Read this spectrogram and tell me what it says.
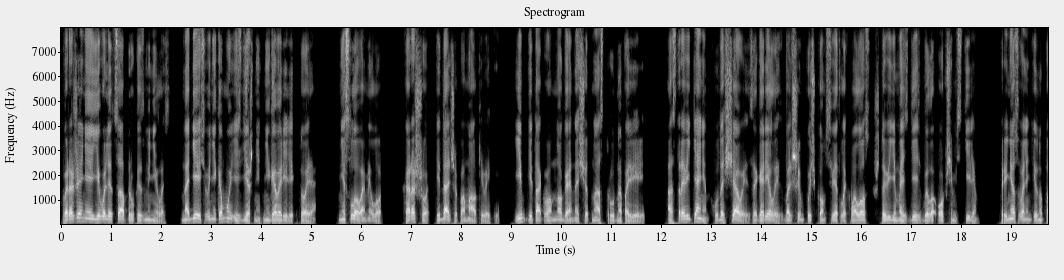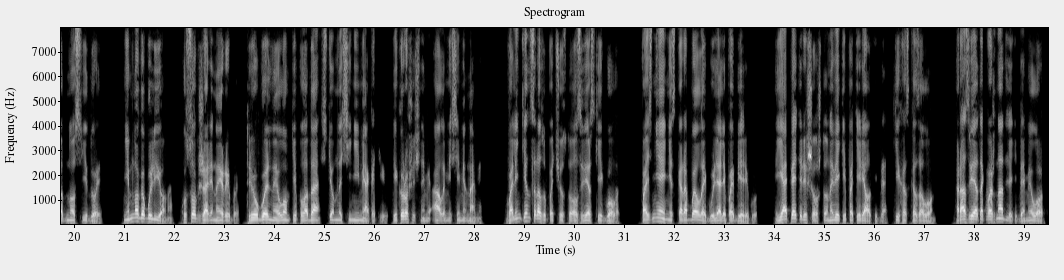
Выражение его лица вдруг изменилось. Надеюсь, вы никому из здешних не говорили, кто я. Ни слова, милорд. Хорошо, и дальше помалкивайте. Им и так во многое насчет нас трудно поверить. Островитянин, худощавый, загорелый, с большим пучком светлых волос, что, видимо, здесь было общим стилем, принес Валентину поднос с едой. Немного бульона, кусок жареной рыбы, треугольные ломти плода с темно-синей мякотью и крошечными алыми семенами. Валентин сразу почувствовал зверский голод. Позднее они с Карабеллой гуляли по берегу, «Я опять решил, что навеки потерял тебя», — тихо сказал он. «Разве я так важна для тебя, милорд?»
